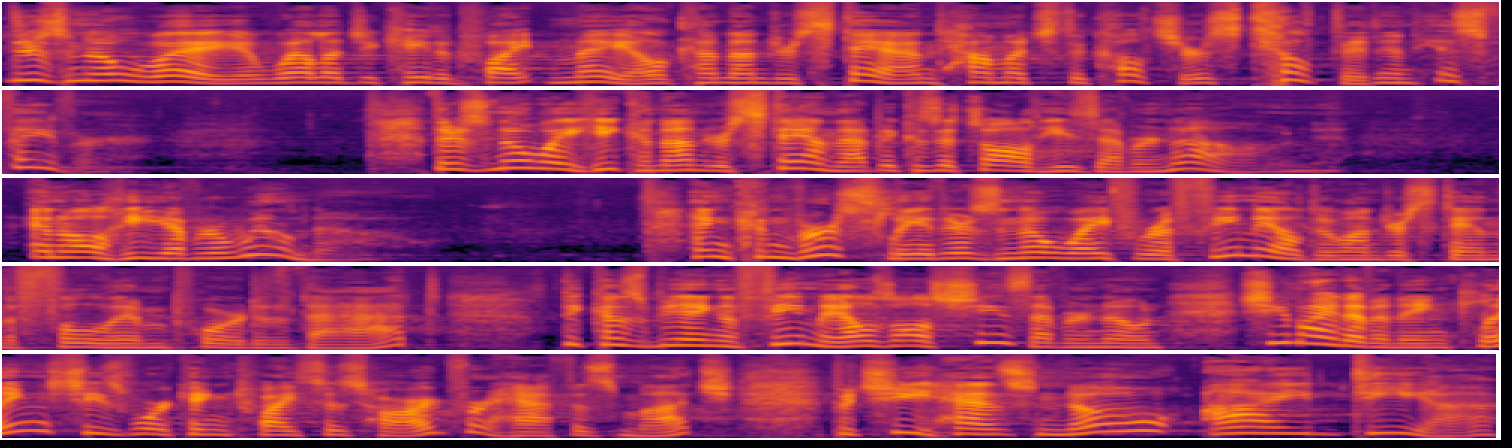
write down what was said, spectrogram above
There's no way a well educated white male can understand how much the culture's tilted in his favor. There's no way he can understand that because it's all he's ever known and all he ever will know. And conversely, there's no way for a female to understand the full import of that because being a female is all she's ever known. She might have an inkling, she's working twice as hard for half as much, but she has no idea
